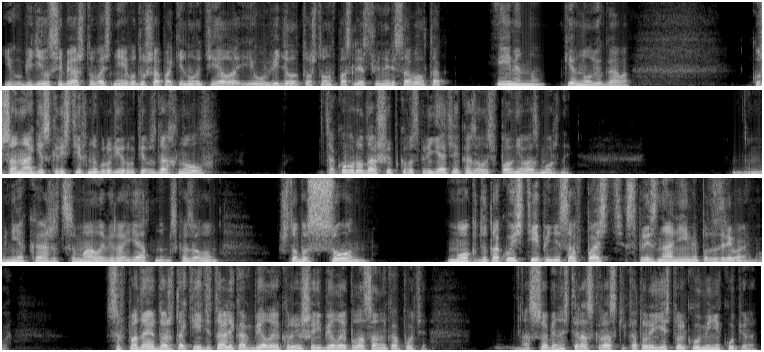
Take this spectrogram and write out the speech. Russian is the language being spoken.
И убедил себя, что во сне его душа покинула тело и увидела то, что он впоследствии нарисовал, так? Именно, кивнул Югава. Кусанаги, скрестив на груди руки, вздохнул. Такого рода ошибка восприятия казалась вполне возможной. «Мне кажется маловероятным, — сказал он, — чтобы сон мог до такой степени совпасть с признаниями подозреваемого. Совпадают даже такие детали, как белая крыша и белая полоса на капоте. Особенности раскраски, которые есть только у мини-купера.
